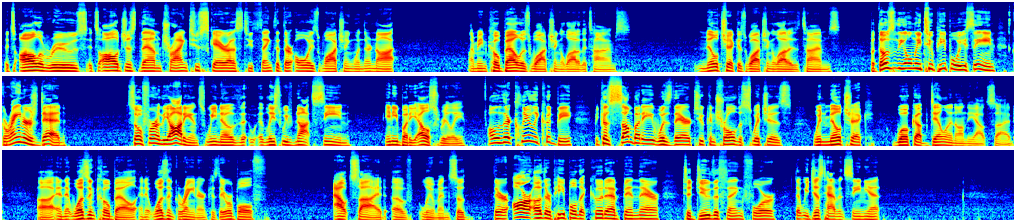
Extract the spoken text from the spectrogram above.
It's all a ruse. It's all just them trying to scare us to think that they're always watching when they're not. I mean, Cobel is watching a lot of the times. Milchick is watching a lot of the times. But those are the only two people we've seen. Graner's dead. So for the audience, we know that at least we've not seen anybody else really. Although there clearly could be because somebody was there to control the switches when Milchick woke up Dylan on the outside. Uh, and it wasn't Cobel and it wasn't Graner because they were both outside of Lumon. So there are other people that could have been there to do the thing for that we just haven't seen yet.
